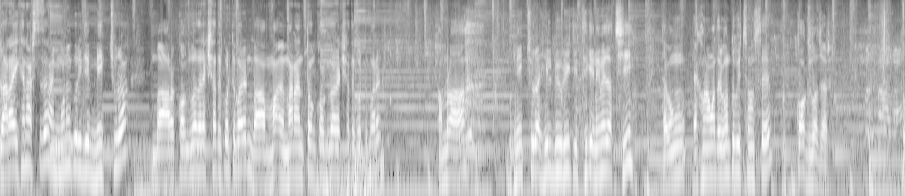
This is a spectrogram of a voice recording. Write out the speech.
যারা এখানে আসতে চান, আমি মনে করি যে মেঘচূড়া বা আর কক্সবাজার একসাথে করতে পারেন বা মারায়ন্তং কক্সবাজার একসাথে করতে পারেন। আমরা মেঘচূড়া হিল ভিউ রিটির থেকে নেমে যাচ্ছি এবং এখন আমাদের গন্তব্য ইচ্ছা হচ্ছে কক্সবাজার। তো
